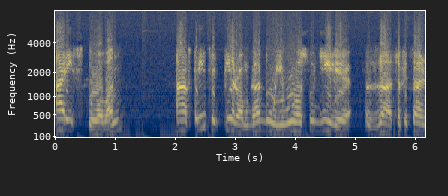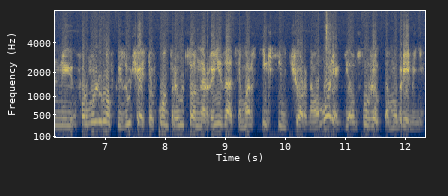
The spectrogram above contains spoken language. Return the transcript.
арестован, а в 1931 году его осудили за, с официальной формулировкой за участие в контрреволюционной организации морских сил Черного моря, где он служил к тому времени,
